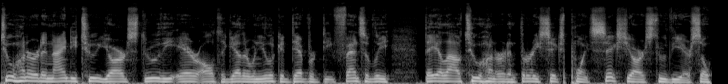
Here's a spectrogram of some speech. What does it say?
292 yards through the air altogether. When you look at Denver defensively, they allow 236.6 yards through the air. So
